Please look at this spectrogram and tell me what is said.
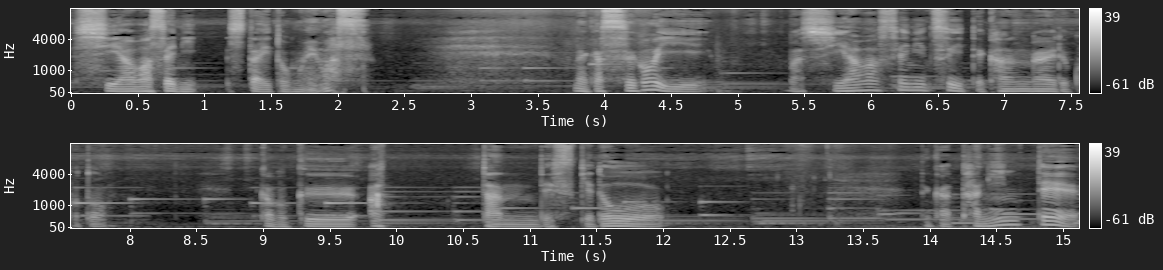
幸せにしたいと思います。なんかすごい、まあ、幸せについて考えることが僕あったんですけどなんか他人って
